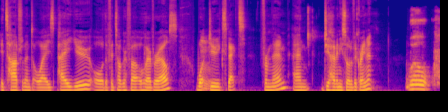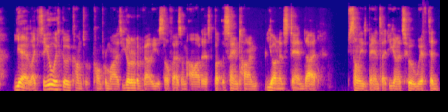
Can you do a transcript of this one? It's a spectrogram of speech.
it's hard for them to always pay you or the photographer or whoever else. What Mm. do you expect from them? And do you have any sort of agreement? Well, yeah, like so you always got to come to a compromise. You got to value yourself as an artist, but at the same time, you got to understand that some of these bands that you're going to tour with, they're,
